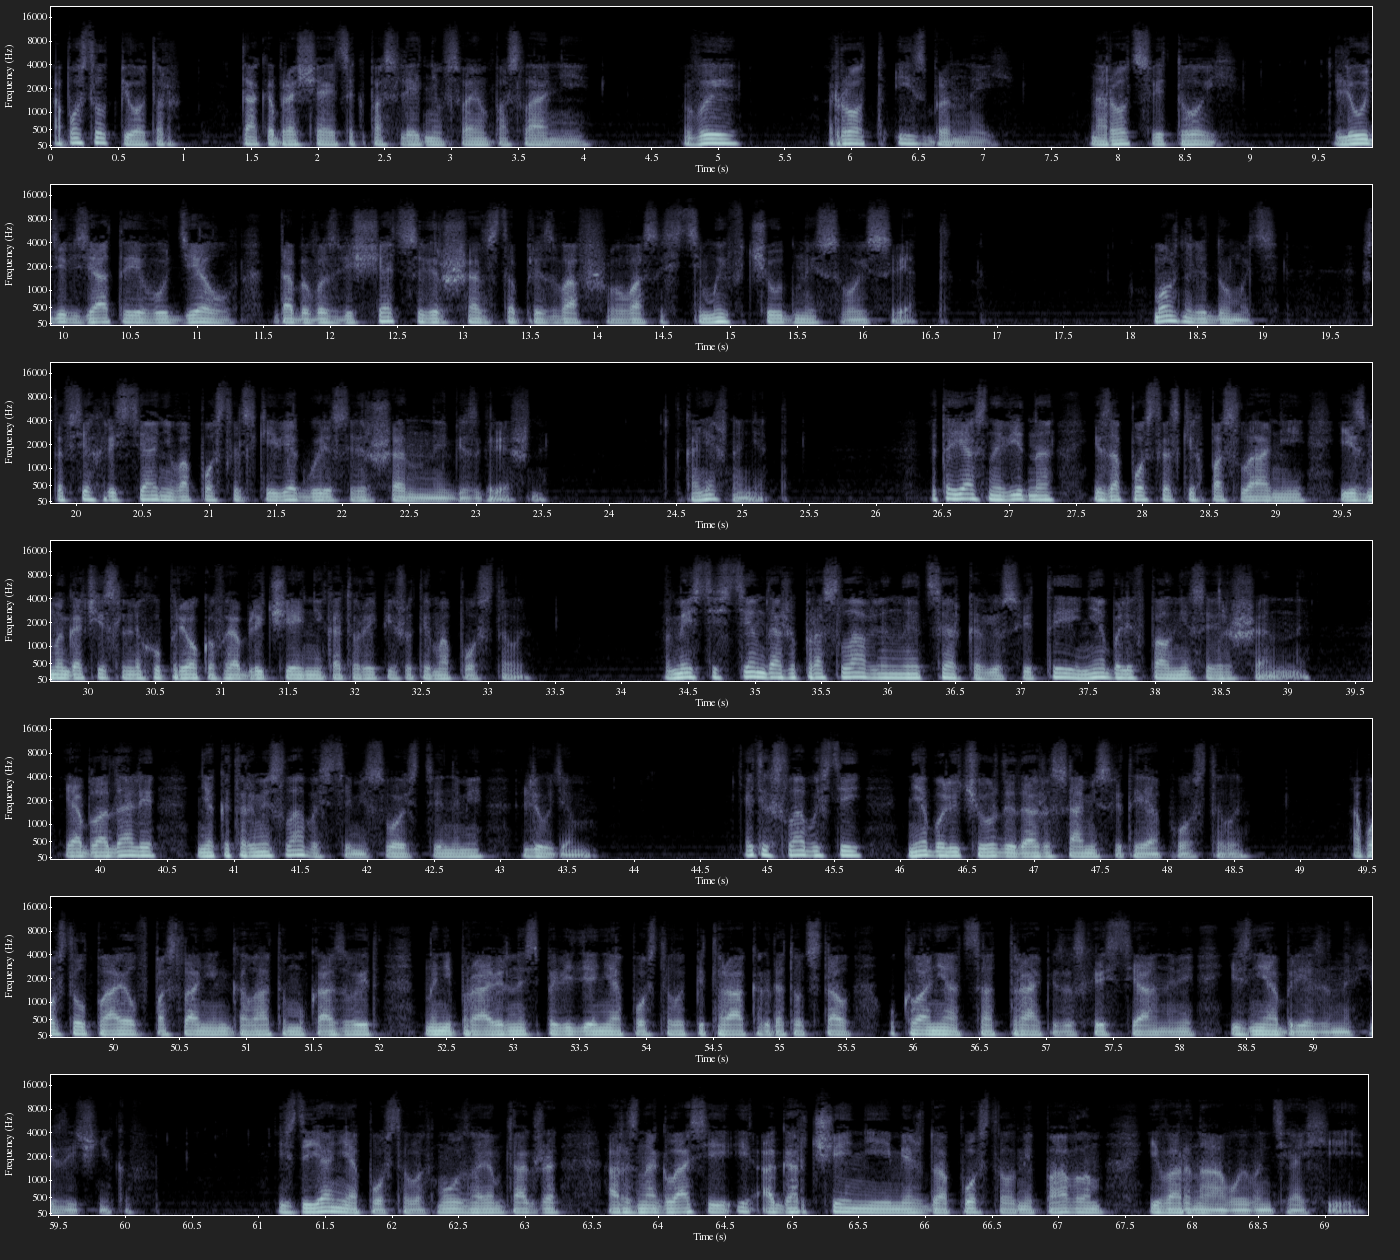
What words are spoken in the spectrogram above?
апостол Петр так обращается к последним в своем послании «Вы — род избранный, народ святой, люди, взятые в удел, дабы возвещать совершенство призвавшего вас из тьмы в чудный свой свет». Можно ли думать, что все христиане в апостольский век были совершенны и безгрешны? Конечно, нет. Это ясно видно из апостольских посланий и из многочисленных упреков и обличений, которые пишут им апостолы. Вместе с тем даже прославленные церковью святые не были вполне совершенны и обладали некоторыми слабостями, свойственными людям. Этих слабостей не были чужды даже сами святые апостолы. Апостол Павел в послании к Галатам указывает на неправильность поведения апостола Петра, когда тот стал уклоняться от трапезы с христианами из необрезанных язычников. Из деяний апостолов мы узнаем также о разногласии и огорчении между апостолами Павлом и Варнавой в Антиохии.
